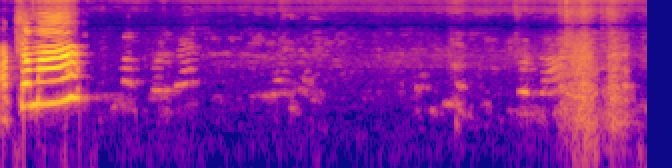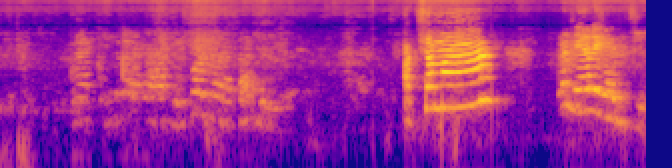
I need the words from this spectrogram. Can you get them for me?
அக்ஷாமா அக்ஷாமா அப்புறம் மேலே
